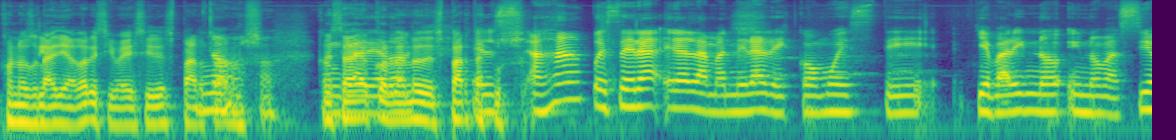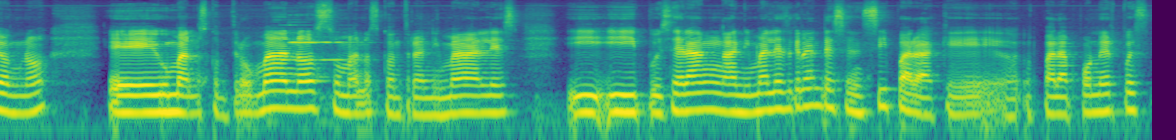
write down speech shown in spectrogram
con los gladiadores iba a decir espartanos No, me estaba gladiador. acordando de El- Spartacus ajá, pues era, era la manera de cómo este, llevar inno- innovación, ¿no? Eh, humanos contra humanos, humanos contra animales, y, y, pues eran animales grandes en sí para que, para poner pues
